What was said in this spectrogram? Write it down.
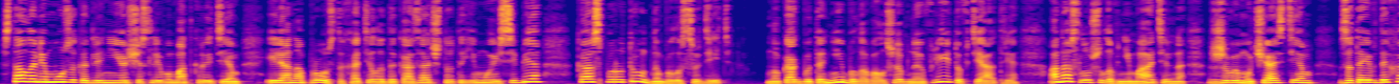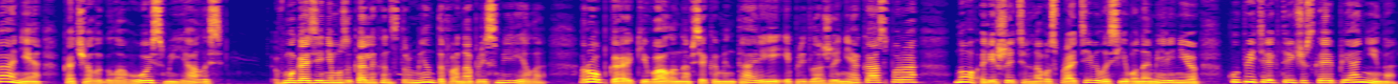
Стала ли музыка для нее счастливым открытием, или она просто хотела доказать что-то ему и себе, Каспару трудно было судить. Но как бы то ни было, волшебную флейту в театре она слушала внимательно, с живым участием, затаив дыхание, качала головой, смеялась. В магазине музыкальных инструментов она присмирела, робко кивала на все комментарии и предложения Каспара, но решительно воспротивилась его намерению купить электрическое пианино.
